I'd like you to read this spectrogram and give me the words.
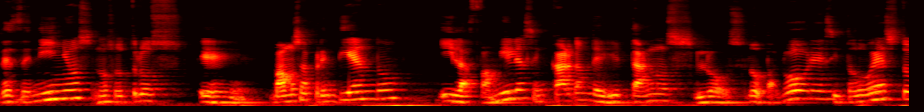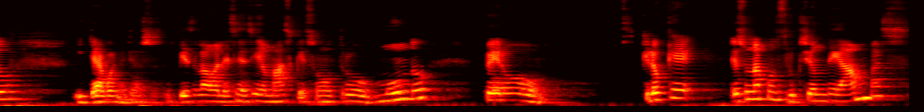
desde niños nosotros eh, vamos aprendiendo y las familias se encargan de darnos los, los valores y todo esto. Y ya, bueno, ya empieza la adolescencia y demás, que es otro mundo. Pero creo que es una construcción de ambas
